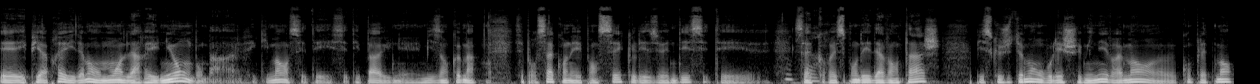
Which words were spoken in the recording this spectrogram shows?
Et, et puis après, évidemment, au moment de la réunion, bon, bah, effectivement, c'était c'était pas une mise en commun. C'est pour ça qu'on avait pensé que les END, c'était ça D'accord. correspondait davantage, puisque justement on voulait cheminer vraiment euh, complètement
